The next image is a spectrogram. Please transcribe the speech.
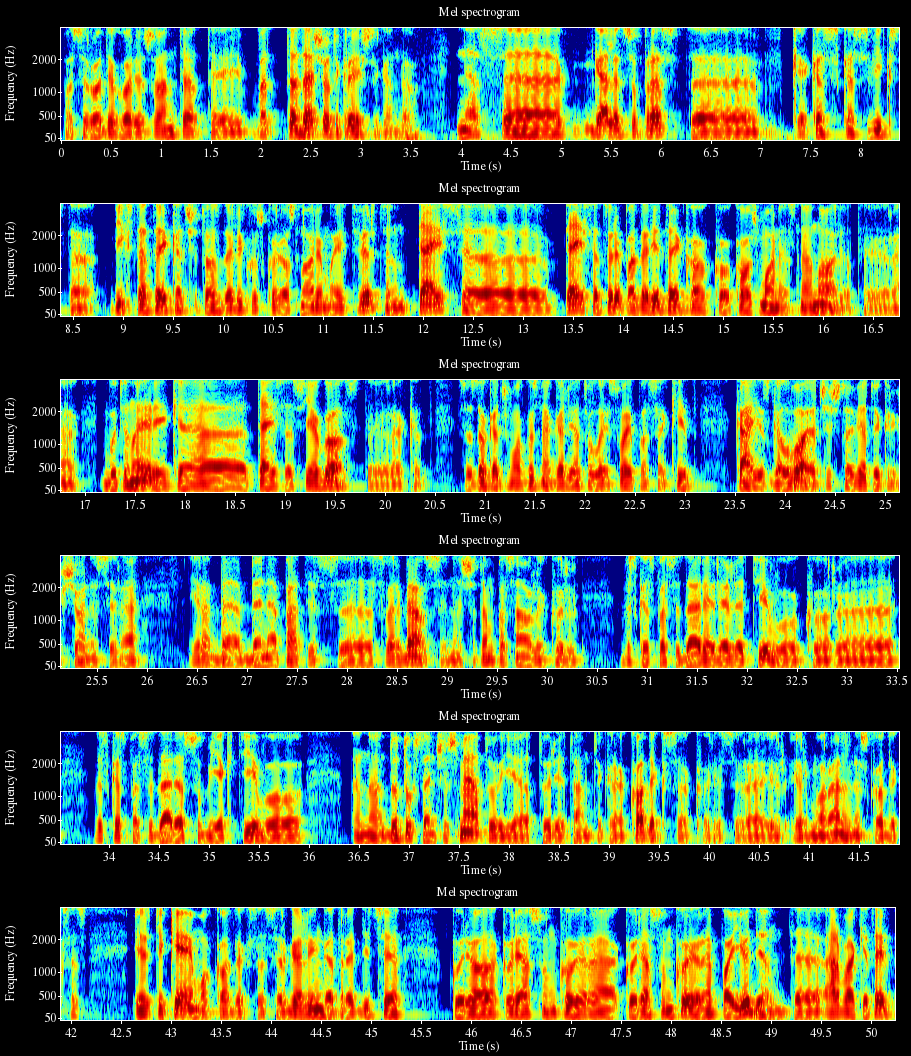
pasirodė horizonte, tai va tada aš jau tikrai išsigandau. Nes e, galit suprast, e, kas, kas vyksta. Vyksta tai, kad šitos dalykus, kuriuos norima įtvirtinti, teisė, teisė turi padaryti tai, ko, ko, ko žmonės nenori. Tai yra, būtinai reikia teisės jėgos. Tai yra, kad, susidu, kad žmogus negalėtų laisvai pasakyti, ką jis galvoja. Čia šitoje vietoje krikščionis yra, yra be, be ne patys e, svarbiausi, nes šitam pasauliu, kur viskas pasidarė relatyvų, kur uh, viskas pasidarė subjektyvų. Na, 2000 metų jie turi tam tikrą kodeksą, kuris yra ir, ir moralinis kodeksas, ir tikėjimo kodeksas, ir galinga tradicija, kurio, kurią, sunku yra, kurią sunku yra pajudinti, arba kitaip,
